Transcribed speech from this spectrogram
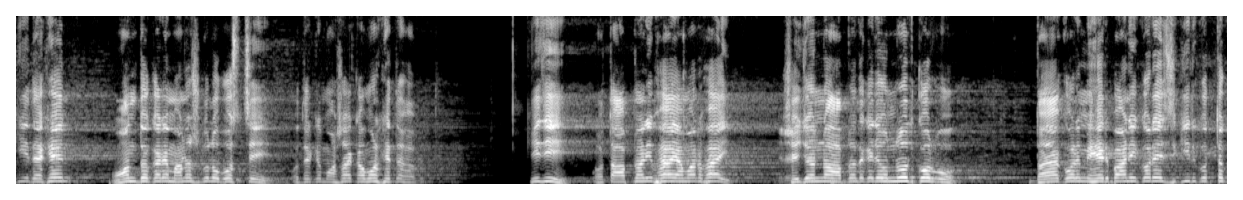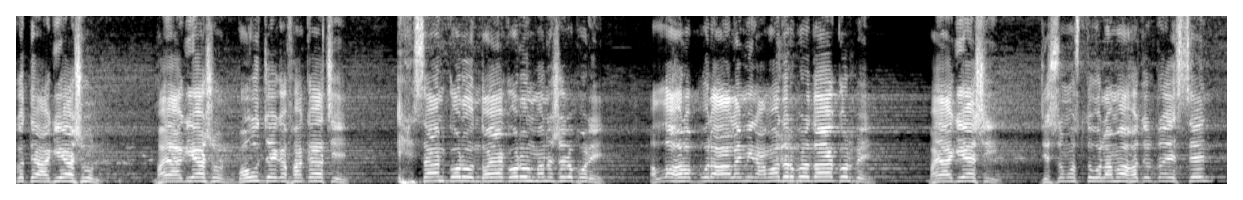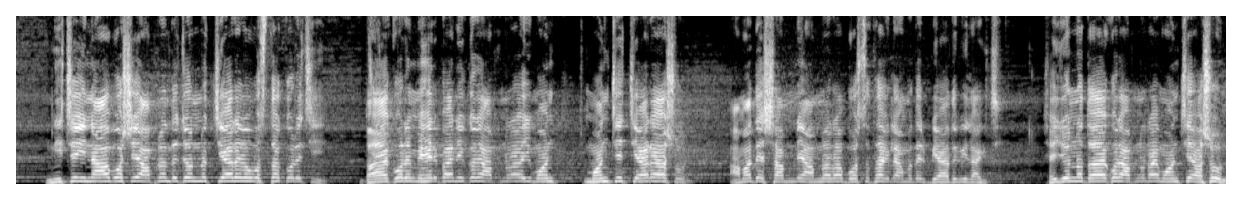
কি দেখেন অন্ধকারে মানুষগুলো বসছে, ওদেরকে মশা কামড় খেতে হবে। কি জি? ও তো আপনারই ভাই, আমার ভাই। সেই জন্য আপনাদের কাছে অনুরোধ করব, দয়া করে মেহরবানি করে জিকির করতে করতে আগে আসুন। ভাই আগে আসুন, বহুত জায়গা ফাঁকা আছে। ইহসান করুন, দয়া করুন মানুষের ওপরে আল্লাহ রব্বুল আলমিন আমাদের উপরে দয়া করবে। ভাই আগে আসি। যে সমস্ত ওলামা হজরতরা এসছেন, নিচেই না বসে আপনাদের জন্য চেয়ারের ব্যবস্থা করেছি। দয়া করে মেহরবানি করে আপনারা ওই মঞ্চ মঞ্চে চেয়ারে আসুন আমাদের সামনে আপনারা বসে থাকলে আমাদের বেয়াদবি লাগছে সেই জন্য দয়া করে আপনারা মঞ্চে আসুন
